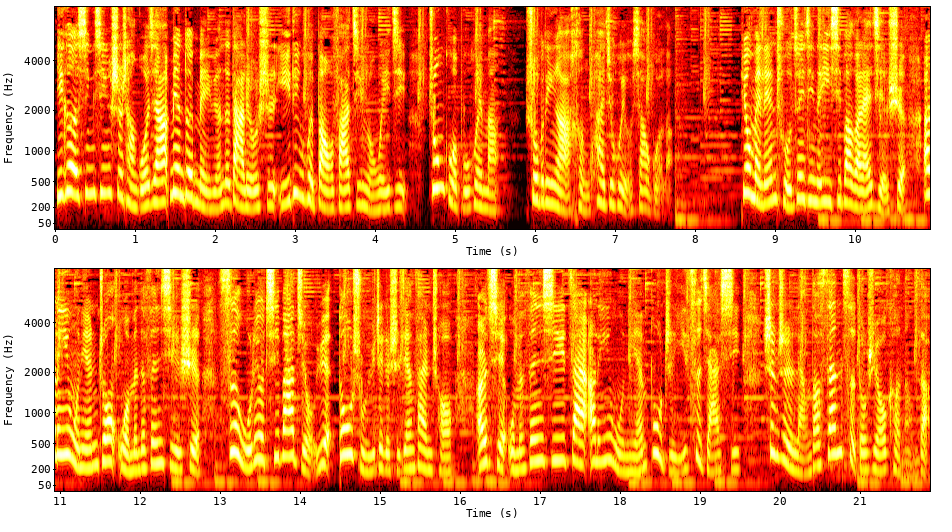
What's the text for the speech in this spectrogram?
一个新兴市场国家面对美元的大流失，一定会爆发金融危机。中国不会吗？说不定啊，很快就会有效果了。用美联储最近的议息报告来解释，二零一五年中，我们的分析是四五六七八九月都属于这个时间范畴，而且我们分析在二零一五年不止一次加息，甚至两到三次都是有可能的。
